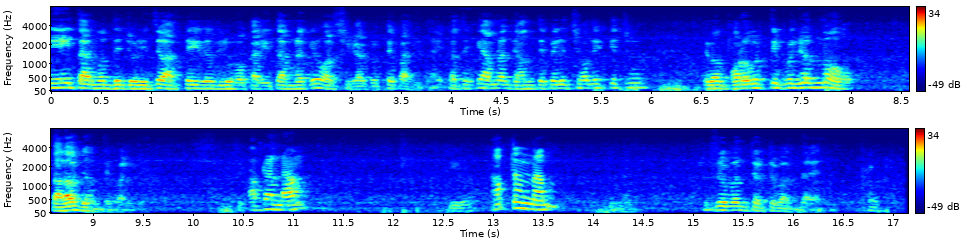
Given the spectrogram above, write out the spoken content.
নিয়েই তার মধ্যে জড়িত আত্রেয়ী নদীর উপকারিতা আমরা কেউ অস্বীকার করতে পারি না। এটা থেকে আমরা জানতে পেরেছি অনেক কিছু এবং পরবর্তী প্রজন্ম তারাও জানতে পারবে। আপনার নাম? আপনার নাম? সুশোভন চট্টোপাধ্যায়। থ্যাংক ইউ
